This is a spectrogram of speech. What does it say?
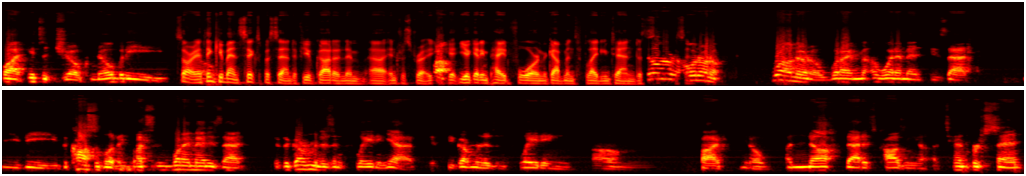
but it's a joke. Nobody. Sorry, I think you meant six percent. If you've got an uh, interest rate, well, you're getting paid for, and the government's inflating ten to. No, no, no, no, no. Well, no, no. What I what I meant is that the the, the cost of living. That's, what I meant is that if the government is inflating, yeah, if the government is inflating um, by you know enough that it's causing a ten percent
